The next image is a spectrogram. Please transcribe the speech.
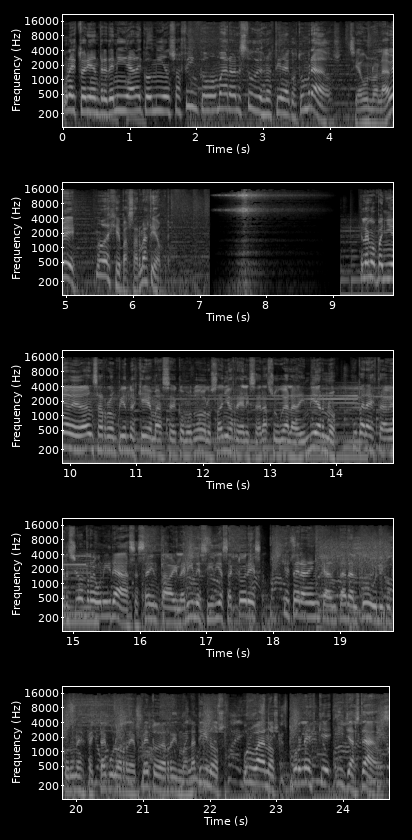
Una historia entretenida de comienzo a fin como Marvel Studios nos tiene acostumbrados. Si aún no la ve, no deje pasar más tiempo. La compañía de danza Rompiendo Esquemas, eh, como todos los años, realizará su gala de invierno y para esta versión reunirá a 60 bailarines y 10 actores que esperan encantar al público con un espectáculo repleto de ritmos latinos, urbanos, burlesque y jazz dance.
